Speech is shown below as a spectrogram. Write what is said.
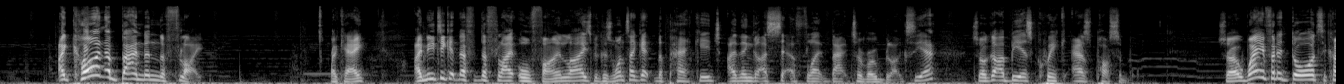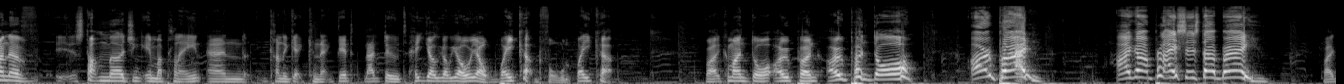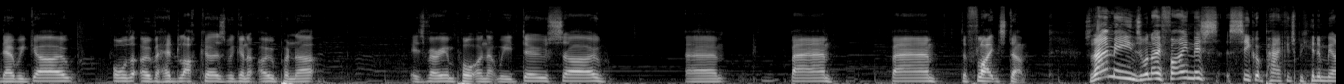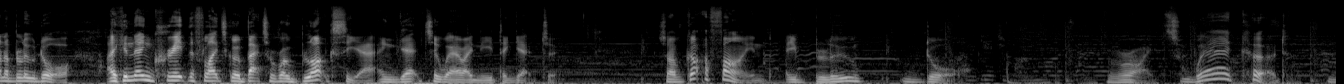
I can't abandon the flight. Okay? I need to get the, the flight all finalized because once I get the package, I then got to set a flight back to Robloxia. So I got to be as quick as possible. So waiting for the door to kind of eh, start merging in my plane and kind of get connected. That dude, hey, yo, yo, yo, yo, wake up, fool, wake up. Right, come on, door, open, open door, open! I got places to be. Right, there we go. All the overhead lockers we're going to open up. It's very important that we do so. Um, bam, bam. The flight's done. So that means when I find this secret package be hidden behind a blue door, I can then create the flight to go back to Robloxia and get to where I need to get to. So I've got to find a blue door. Right, where could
